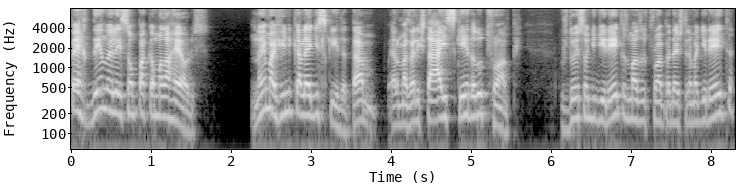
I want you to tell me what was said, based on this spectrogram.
perdendo a eleição para Kamala Harris. Não imagine que ela é de esquerda, tá? Mas ela está à esquerda do Trump. Os dois são de direitas, mas o Trump é da extrema direita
